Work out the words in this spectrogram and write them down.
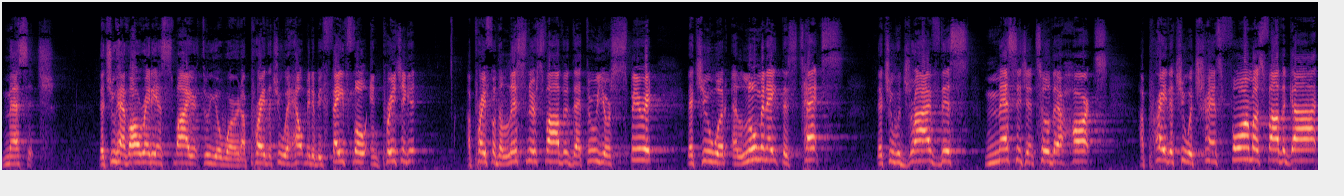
message that you have already inspired through your word. I pray that you will help me to be faithful in preaching it I pray for the listeners, Father, that through your Spirit, that you would illuminate this text, that you would drive this message into their hearts. I pray that you would transform us, Father God.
